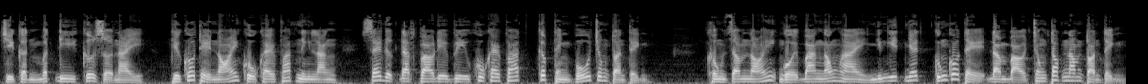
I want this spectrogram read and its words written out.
Chỉ cần mất đi cơ sở này thì có thể nói khu khai phát Ninh Lăng sẽ được đặt vào địa vị khu khai phát cấp thành phố trong toàn tỉnh. Không dám nói ngồi ba ngóng hai nhưng ít nhất cũng có thể đảm bảo trong top 5 toàn tỉnh.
